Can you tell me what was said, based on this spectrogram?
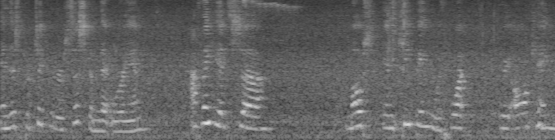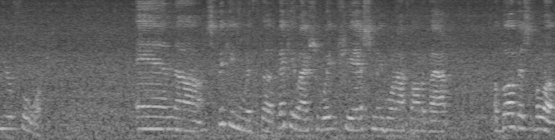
in this particular system that we're in, I think it's uh, most in keeping with what we all came here for. And uh, speaking with uh, Becky last week, she asked me what I thought about above is below.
